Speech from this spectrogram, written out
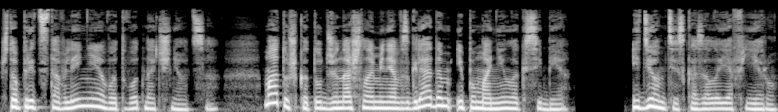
что представление вот-вот начнется. Матушка тут же нашла меня взглядом и поманила к себе. «Идемте», — сказала я Фьеру.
